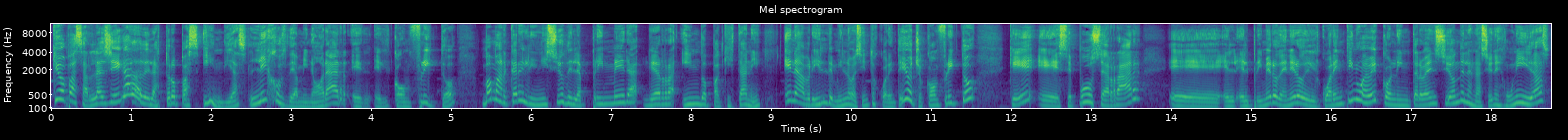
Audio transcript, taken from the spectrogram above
¿Qué va a pasar? La llegada de las tropas indias, lejos de aminorar el, conflicto, va a marcar el inicio de la primera guerra indo-pakistaní en abril de 1948. Conflicto que eh, se pudo cerrar eh, el, primero de enero del 49 con la intervención de las Naciones Unidas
